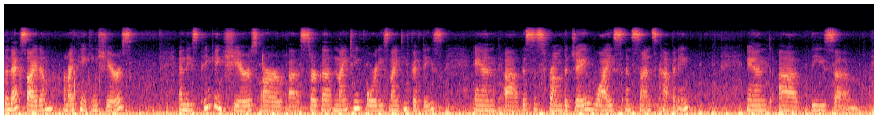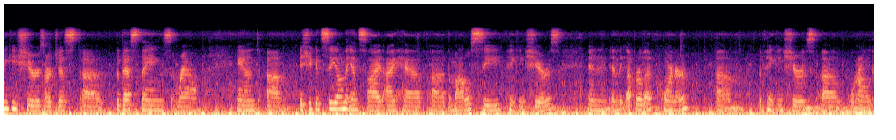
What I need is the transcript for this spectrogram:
The next item are my pinking shears. And these pinking shears are uh, circa 1940s, 1950s. And uh, this is from the J. Wiss and Sons Company. And uh, these um, pinking shears are just uh, the best things around. And um, as you can see on the inside, I have uh, the Model C pinking shears. And in the upper left corner, um, the pinking shears uh, were owned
